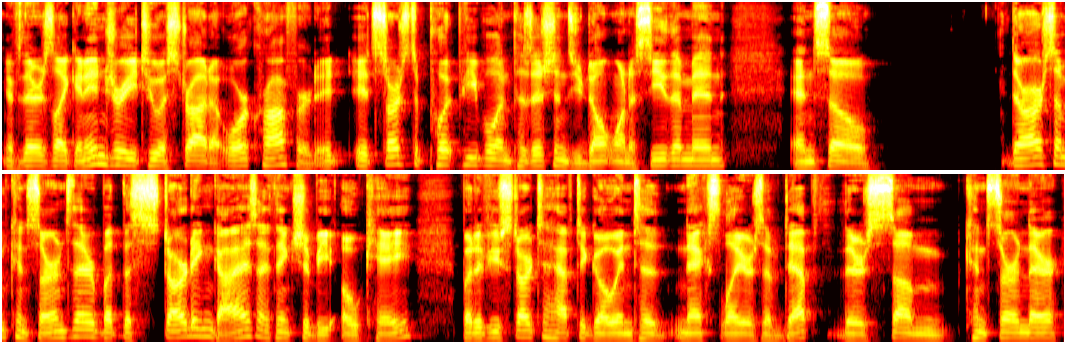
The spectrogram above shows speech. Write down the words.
if there's like an injury to Estrada or Crawford, it, it starts to put people in positions you don't want to see them in. And so there are some concerns there, but the starting guys I think should be okay. But if you start to have to go into next layers of depth, there's some concern there.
